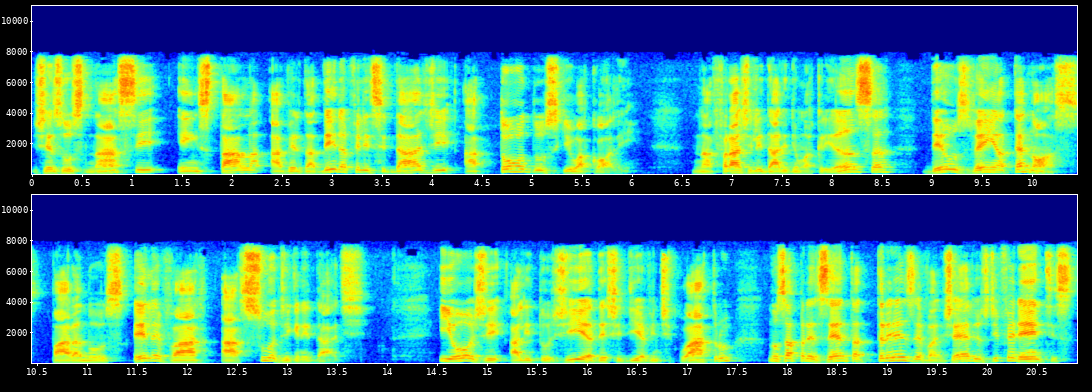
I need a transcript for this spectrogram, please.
Jesus nasce e instala a verdadeira felicidade a todos que o acolhem. Na fragilidade de uma criança, Deus vem até nós para nos elevar à sua dignidade. E hoje, a liturgia deste dia 24 nos apresenta três evangelhos diferentes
